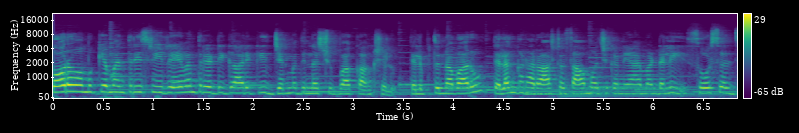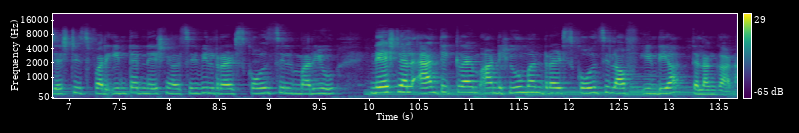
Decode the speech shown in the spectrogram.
గౌరవ ముఖ్యమంత్రి శ్రీ రేవంత్ రెడ్డి గారికి జన్మదిన శుభాకాంక్షలు. తెలుపుతున్న వారు తెలంగాణ రాష్ట్ర సామాజిక న్యాయ మండలి social justice for international civil rights council మరియు national anti crime and human rights council of India Telangana.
